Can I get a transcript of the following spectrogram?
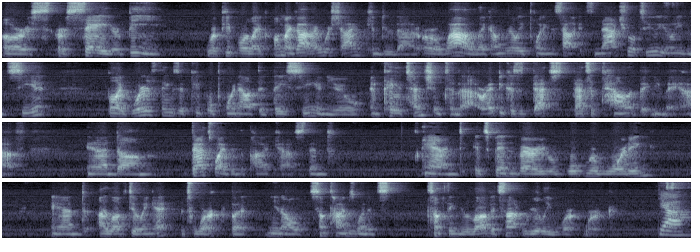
or or say or be where people are like, oh my God, I wish I can do that. Or wow, like I'm really pointing this out. It's natural to you. You don't even see it. But like, what are things that people point out that they see in you and pay attention to that, right? Because that's, that's a talent that you may have. And um, that's why I did the podcast. And, and it's been very re- rewarding and I love doing it. It's work, but you know, sometimes when it's something you love, it's not really work work. Yeah,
